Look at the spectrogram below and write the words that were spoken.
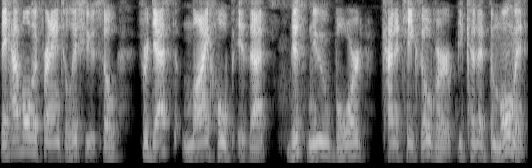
they have all their financial issues. So for Dest, my hope is that this new board kind of takes over because at the moment,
